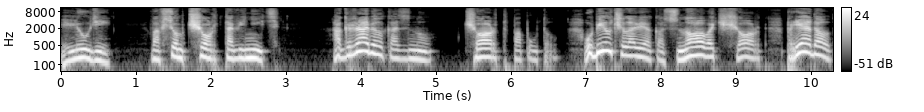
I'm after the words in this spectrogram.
люди, во всем черта винить. Ограбил казну, черт попутал. Убил человека, снова черт. Предал,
